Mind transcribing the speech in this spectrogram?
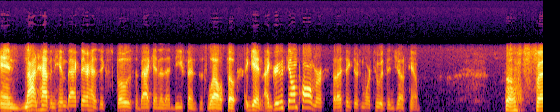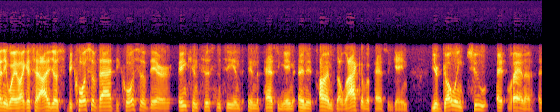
And not having him back there has exposed the back end of that defense as well. So again, I agree with you on Palmer, but I think there's more to it than just him. Uh, but anyway, like I said, I just because of that, because of their inconsistency in in the passing game, and at times the lack of a passing game, you're going to Atlanta, a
